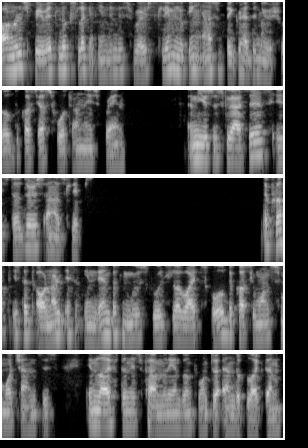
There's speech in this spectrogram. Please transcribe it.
Arnold's spirit looks like an Indian is very slim looking and has a bigger head than usual because he has water on his brain. And he uses glasses, he stutters and has lips. The plot is that Arnold is an Indian but moves school to a white school because he wants more chances in life than his family and don't want to end up like them.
